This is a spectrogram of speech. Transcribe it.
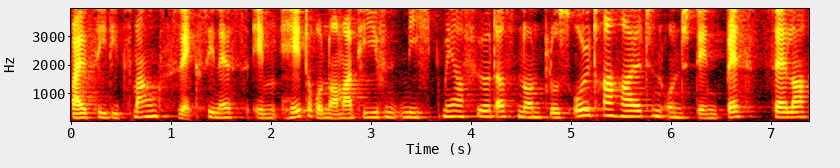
weil sie die Zwangssexiness im Heteronormativen nicht mehr für das Nonplusultra halten und den Bestseller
